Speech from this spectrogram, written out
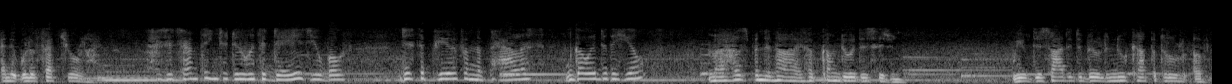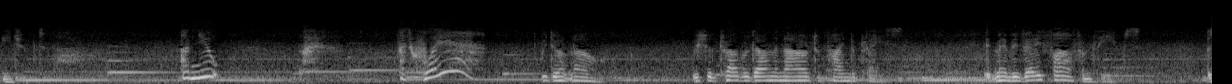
And it will affect your life. Has it something to do with the days you both disappear from the palace and go into the hills? My husband and I have come to a decision. We have decided to build a new capital of Egypt. A new. But where? We don't know. We shall travel down the Nile to find a place. It may be very far from Thebes. A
